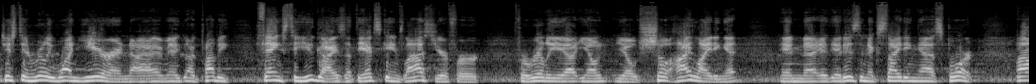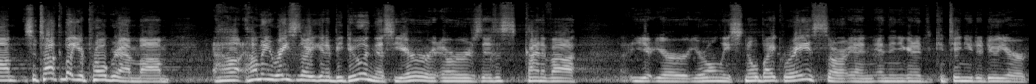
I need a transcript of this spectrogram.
just in really one year, and I mean, probably thanks to you guys at the X Games last year for for really uh, you know you know show, highlighting it, and uh, it, it is an exciting uh, sport. Um, so, talk about your program. Um, how, how, many races are you going to be doing this year, or, or is, is, this kind of a your your only snow bike race, or and, and then you're going to continue to do your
